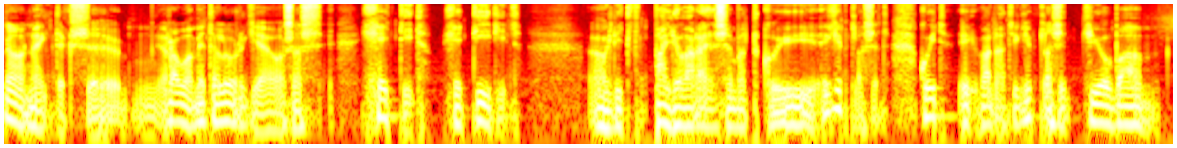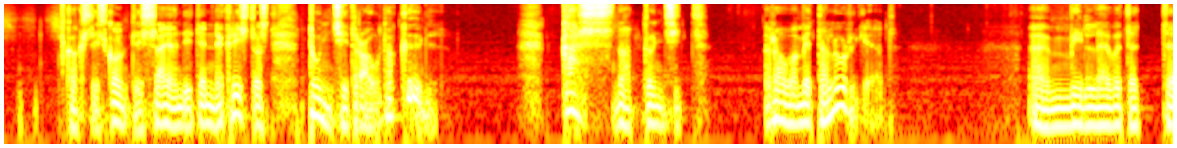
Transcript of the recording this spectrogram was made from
no näiteks äh, rauametallurgia osas hetid, hetiidid olid palju varasemad kui egiptlased, kuid vanad egiptlased juba kaksteist, kolmteist sajandit enne Kristust tundsid rauda küll. kas nad tundsid rauametallurgiad, äh, mille võtete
